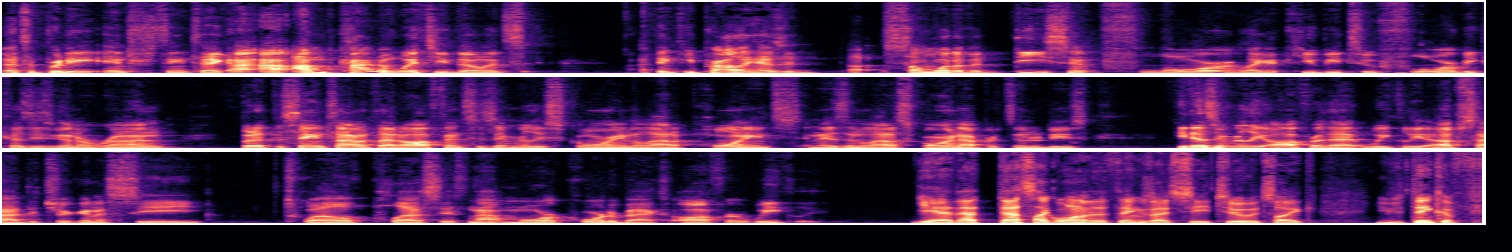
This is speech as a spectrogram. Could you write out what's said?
That's a pretty interesting take. I, I, am kind of with you though. It's I think he probably has a, a somewhat of a decent floor, like a QB two floor, because he's going to run. But at the same time, with that offense isn't really scoring a lot of points and isn't a lot of scoring opportunities, he doesn't really offer that weekly upside that you're going to see 12 plus, if not more, quarterbacks offer weekly. Yeah, that that's like one of the things I see too. It's like you think of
